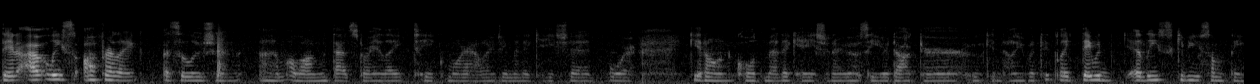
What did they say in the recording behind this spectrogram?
they'd at least offer like a solution um, along with that story, like take more allergy medication or get on cold medication or go see your doctor who can tell you what to like they would at least give you something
